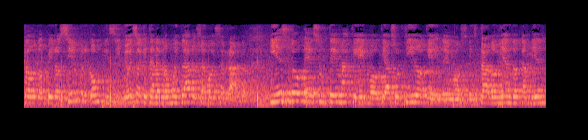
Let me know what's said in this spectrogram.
todo, pero siempre con principio, eso hay que tenerlo muy claro ya voy cerrando. Y esto es un tema que, hemos, que ha surgido, que hemos estado viendo también,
